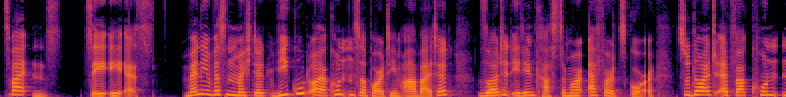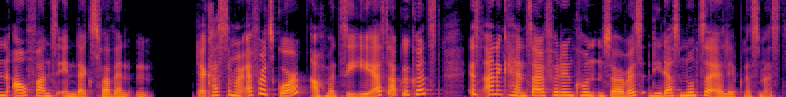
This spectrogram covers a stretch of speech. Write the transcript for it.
Zweitens, CES. Wenn ihr wissen möchtet, wie gut euer Kundensupport-Team arbeitet, solltet ihr den Customer Effort Score, zu Deutsch etwa Kundenaufwandsindex, verwenden. Der Customer Effort Score, auch mit CES abgekürzt, ist eine Kennzahl für den Kundenservice, die das Nutzererlebnis misst.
